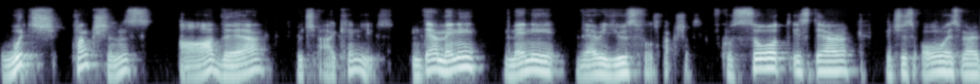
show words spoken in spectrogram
which functions are there which I can use. And there are many, many very useful functions. Of course, sort is there, which is always very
